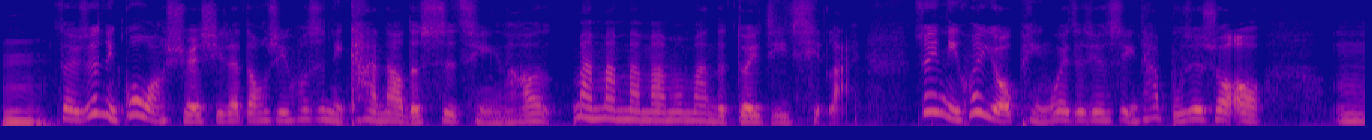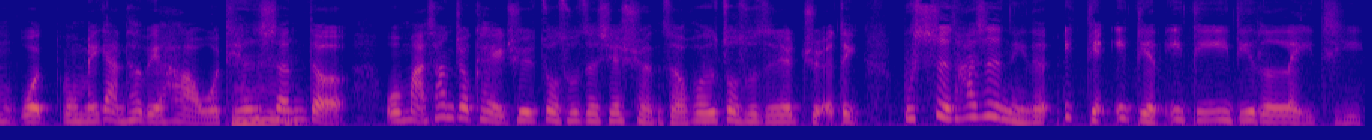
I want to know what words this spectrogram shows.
嗯，对，就是你过往学习的东西，或是你看到的事情，然后慢慢、慢慢、慢慢的堆积起来，所以你会有品味这件事情。它不是说哦，嗯，我我美感特别好，我天生的，我马上就可以去做出这些选择，或者做出这些决定。不是，它是你的一点一点、一滴一滴的累积，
